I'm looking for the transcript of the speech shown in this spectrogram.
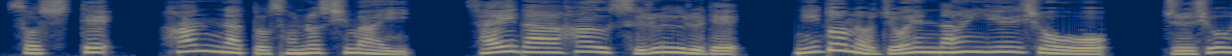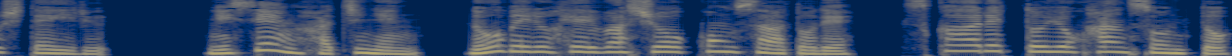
そして、ハンナとその姉妹、サイダーハウスルールで2度の助演男優賞を受賞している。2008年、ノーベル平和賞コンサートで、スカーレット・ヨハンソンと、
